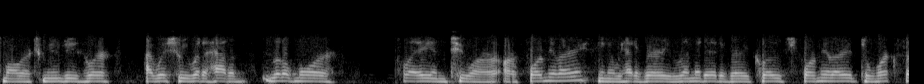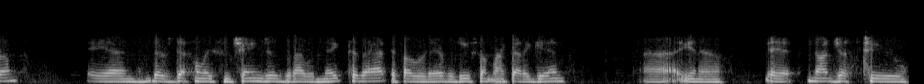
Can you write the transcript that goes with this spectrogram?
smaller communities were. I wish we would have had a little more play into our, our formulary. You know, we had a very limited, a very closed formulary to work from. And there's definitely some changes that I would make to that if I were to ever do something like that again. Uh, you know, it, not just to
